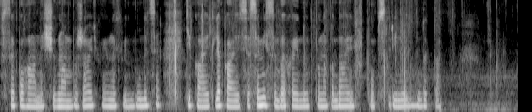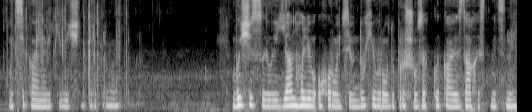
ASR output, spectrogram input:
Все погане, що нам бажають, хай у них відбудеться. Тікають, лякаються, самі себе хай йдуть, понападають, обстрілюють, буде так. Отсікаю на віки вічні, перекриваю. Вищі сили, янголів, охоронців, духів роду, прошу, закликаю захист міцний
